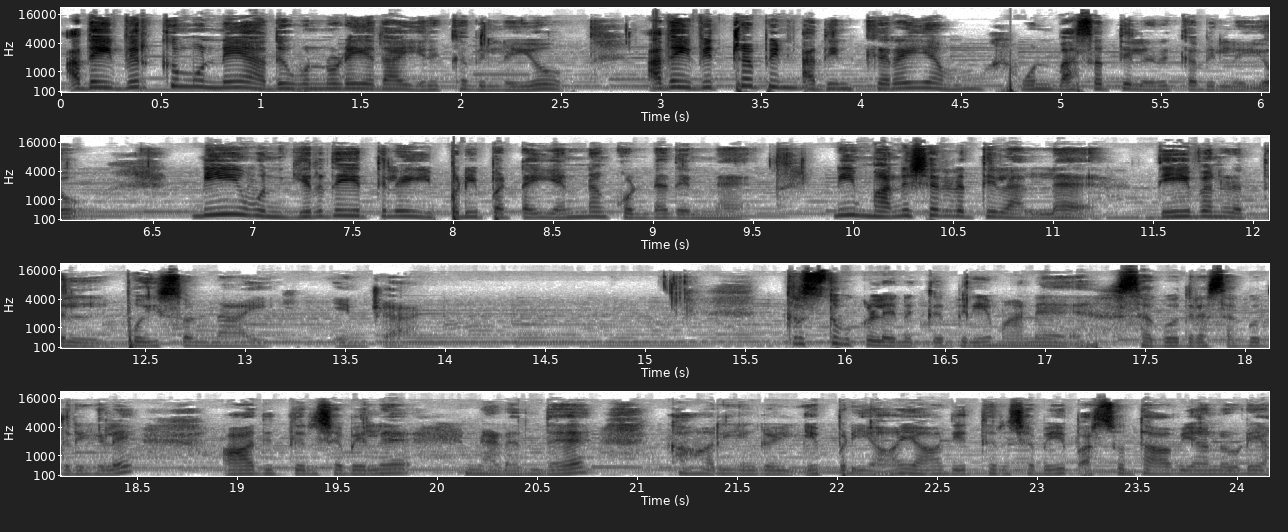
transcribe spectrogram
அதை விற்கும் முன்னே அது உன்னுடையதாய் இருக்கவில்லையோ? அதை விற்ற பின் அதன் கிரயம் உன் வசத்தில் இருக்கவில்லையோ? நீ உன் இருதயத்திலே இப்படிப்பட்ட எண்ணம் கொண்டதென்ன? நீ மனுஷரிடத்தில் அல்ல தேவனிடத்தில் பொய் சொன்னாய் என்றான் கிறிஸ்துவுக்குள் எனக்கு பிரியமான சகோதர சகோதரிகளே ஆதி திருச்சபையில் நடந்த காரியங்கள் எப்படியாய் ஆதி திருச்சபை பர்சுத்தாவியானுடைய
